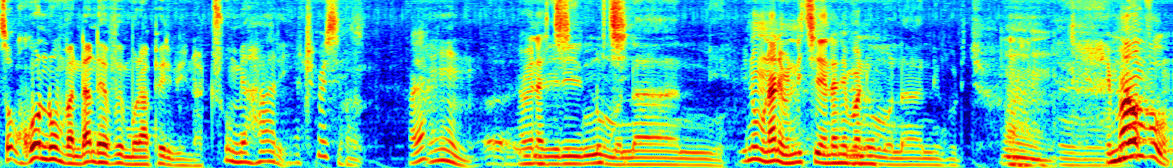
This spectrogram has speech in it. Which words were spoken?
So, kuko ndumva ndanda yavuye muri aperi bibiri na cumi ahari. Na cumi se aya? Mm. gace. bibiri n'umunani. Bibiri n'umunani bibiri n'icyenda niba n'umunani gutyo. Eh, impamvu?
